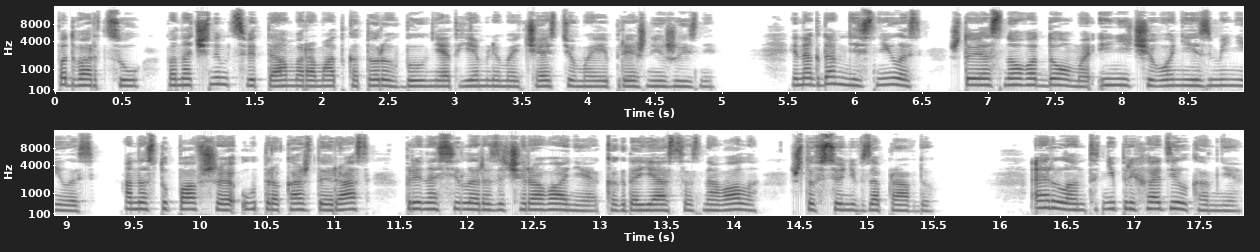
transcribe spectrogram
по дворцу, по ночным цветам, аромат которых был неотъемлемой частью моей прежней жизни. Иногда мне снилось, что я снова дома и ничего не изменилось, а наступавшее утро каждый раз приносило разочарование, когда я осознавала, что все не взаправду. Эрланд не приходил ко мне,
